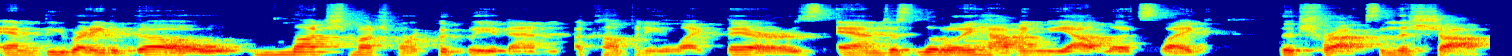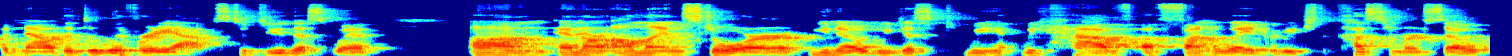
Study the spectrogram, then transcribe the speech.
and be ready to go much, much more quickly than a company like theirs. And just literally having the outlets like the trucks and the shop and now the delivery apps to do this with. Um, and our online store, you know, we just we we have a fun way to reach the customer. So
